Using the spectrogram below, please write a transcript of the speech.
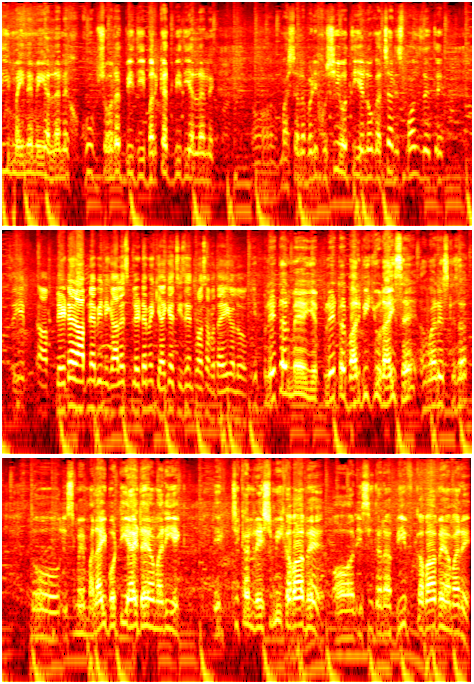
तीन महीने में ही अल्लाह ने खूब शहरत भी दी बरकत भी दी अल्लाह ने। और माशाल्लाह बड़ी खुशी होती है लोग अच्छा रिस्पांस देते हैं। तो ये आप प्लेटर आपने अभी निकाला इस प्लेटर में क्या क्या चीज़ें थोड़ा सा बताइएगा लोग। ये प्लेटर में ये प्लेटर बारबेक्यू राइस है हमारे इसके साथ। तो इसमें मलाई बोटी ऐड है हमारी एक एक चिकन रेशमी कबाब है और इसी तरह बीफ कबाब है हमारे।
